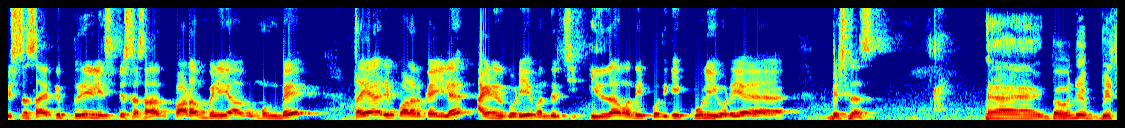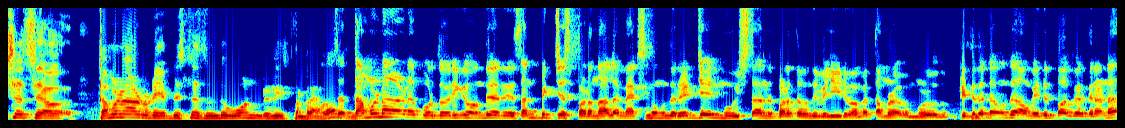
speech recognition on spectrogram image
பிசினஸ் ஆயிருக்கு. ப்ரீ ரிலீஸ் பிசினஸ் அதாவது படம் வெளியாகும் முன்பே தயாரிப்பாளர் கையில ஐநூறு கோடியே வந்துருச்சு. இதுதான் வந்து இப்போதைக்கு கூலியோடைய பிஸ்னஸ் இப்போ வந்து பிஸ்னஸ் தமிழ்நாடுடைய பிஸ்னஸ் வந்து ஓன் ரிலீஸ் பண்ணுறாங்களா சார் தமிழ்நாடை பொறுத்த வரைக்கும் வந்து அது சன் பிக்சர்ஸ் படம்னால மேக்ஸிமம் வந்து ரெட் ஜெயின் மூவிஸ் தான் அந்த படத்தை வந்து வெளியிடுவாங்க தமிழகம் முழுவதும். கிட்டத்தட்ட வந்து அவங்க எதிர்பார்க்கறது என்னன்னா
